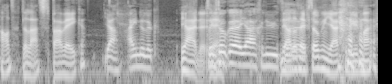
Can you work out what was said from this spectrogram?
had de laatste paar weken. Ja, eindelijk. Ja, de- Het heeft en- ook een jaar geduurd. ja, dat heeft ook een jaar geduurd. maar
